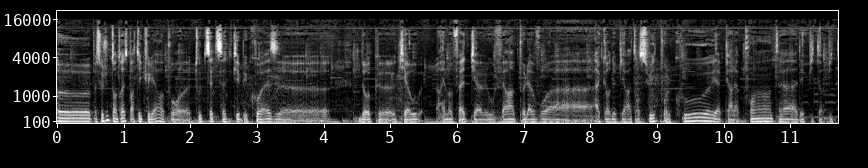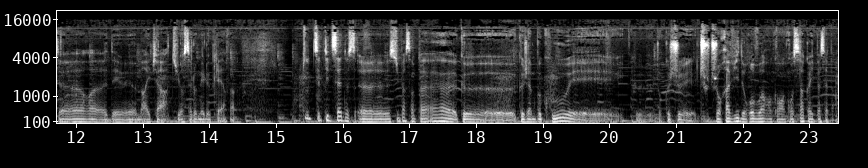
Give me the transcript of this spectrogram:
Euh, parce que j'ai une tendresse particulière pour euh, toute cette scène québécoise. euh, donc, euh, qui a Ariane Moffat qui avait ouvert un peu la voie à, à Cœur de Pirate ensuite, pour le coup. Il y a Pierre Lapointe, à des Peter Peter, euh, des euh, Marie-Pierre Arthur, Salomé Leclerc. Enfin, toute cette petite scène euh, super sympa euh, que, que j'aime beaucoup et que, donc, je suis toujours ravi de revoir encore en concert quand il passe à Paris.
